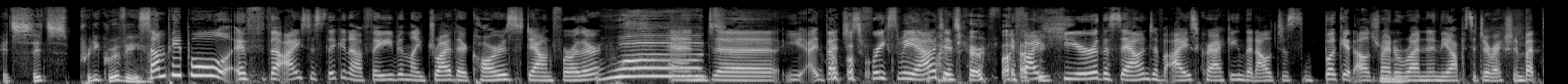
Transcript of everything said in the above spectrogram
It's it's pretty groovy. Some people, if the ice is thick enough, they even like drive their cars down further. What? and uh, yeah, that just freaks me out. If if I hear the sound of ice cracking, then I'll just book it. I'll try to Mm. run in the opposite direction. But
